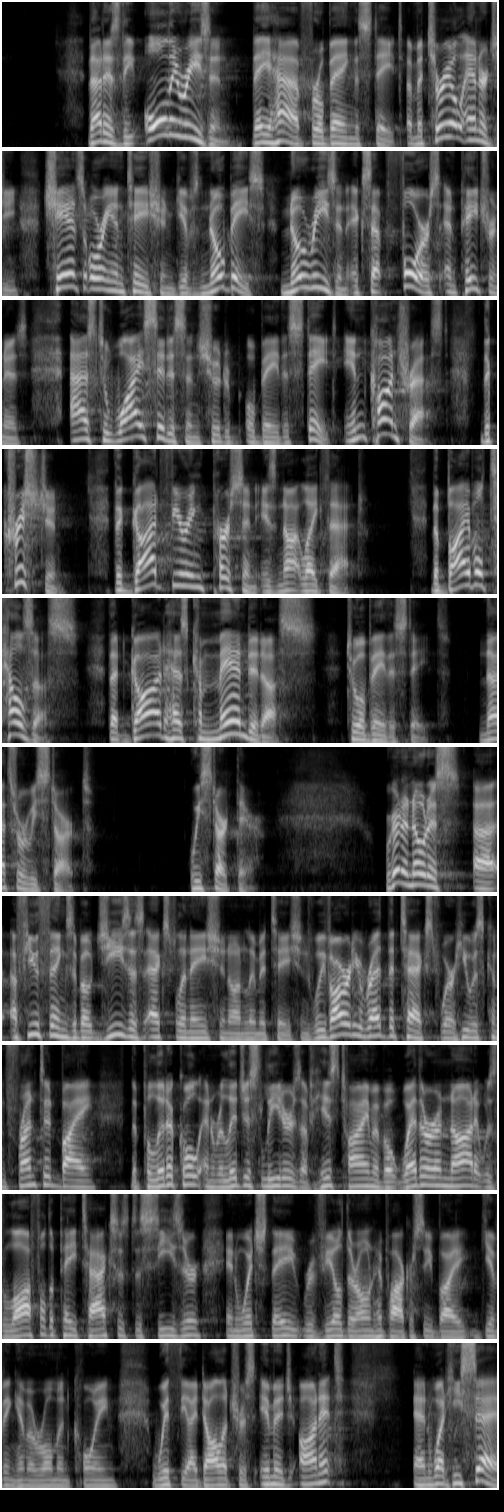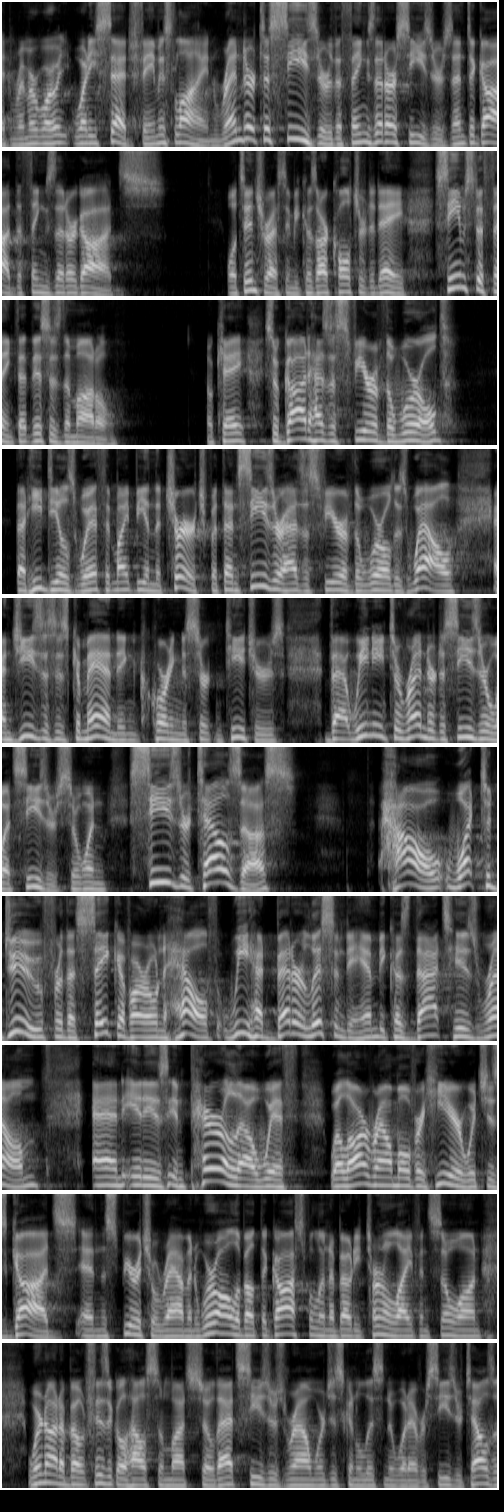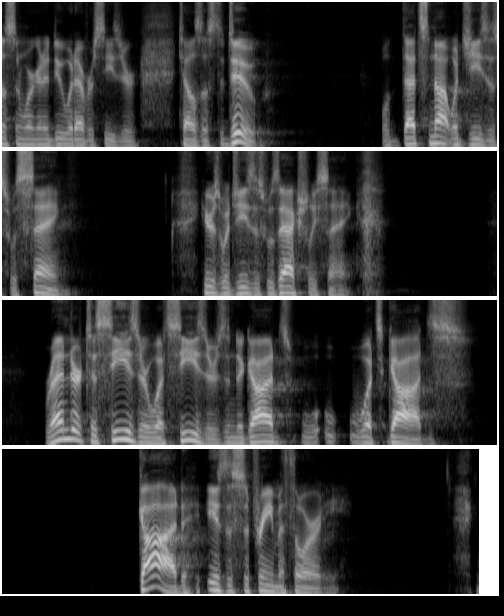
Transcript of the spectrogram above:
That is the only reason they have for obeying the state. A material energy, chance orientation gives no base, no reason except force and patronage as to why citizens should obey the state. In contrast, the Christian, the God fearing person is not like that. The Bible tells us that God has commanded us to obey the state. And that's where we start. We start there. We're going to notice uh, a few things about Jesus' explanation on limitations. We've already read the text where he was confronted by the political and religious leaders of his time about whether or not it was lawful to pay taxes to Caesar, in which they revealed their own hypocrisy by giving him a Roman coin with the idolatrous image on it. And what he said, remember what he said, famous line render to Caesar the things that are Caesar's, and to God the things that are God's. Well, it's interesting because our culture today seems to think that this is the model. Okay? So God has a sphere of the world that he deals with. It might be in the church, but then Caesar has a sphere of the world as well. And Jesus is commanding, according to certain teachers, that we need to render to Caesar what Caesar's. So when Caesar tells us, how, what to do for the sake of our own health, we had better listen to him because that's his realm. And it is in parallel with, well, our realm over here, which is God's and the spiritual realm. And we're all about the gospel and about eternal life and so on. We're not about physical health so much. So that's Caesar's realm. We're just going to listen to whatever Caesar tells us and we're going to do whatever Caesar tells us to do. Well, that's not what Jesus was saying. Here's what Jesus was actually saying. Render to Caesar what's Caesar's and to God's what's God's. God is the supreme authority.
